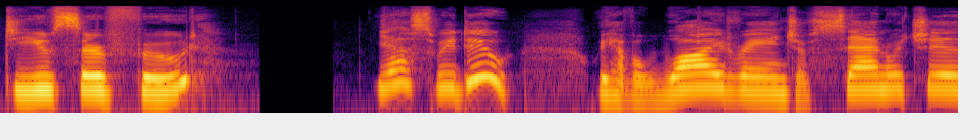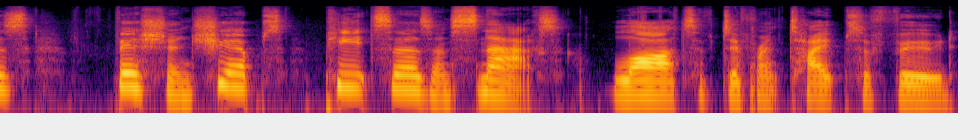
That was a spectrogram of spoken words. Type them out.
Do you serve food? Yes, we do. We have a wide range of sandwiches, fish and chips, pizzas, and snacks. Lots of different types of food.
